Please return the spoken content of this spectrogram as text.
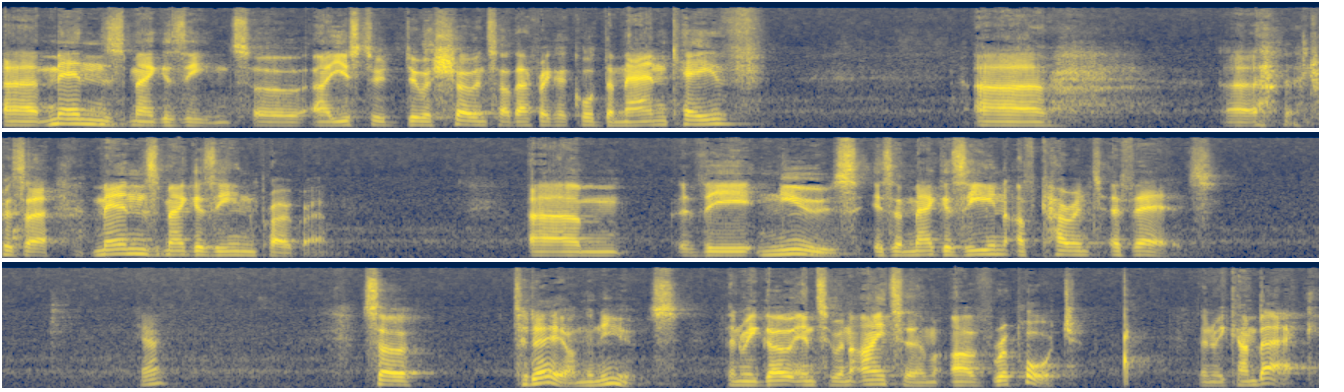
uh, men's magazine. So, I used to do a show in South Africa called The Man Cave. Uh, uh, it was a men's magazine program. Um, the news is a magazine of current affairs. Yeah? So, today on the news, then we go into an item of report. Then we come back,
